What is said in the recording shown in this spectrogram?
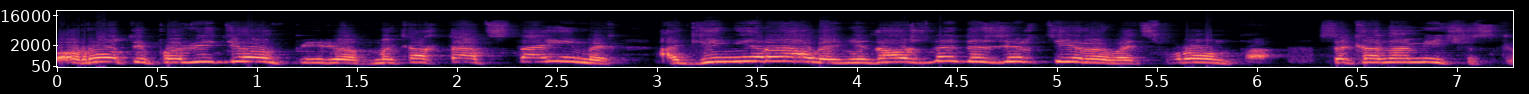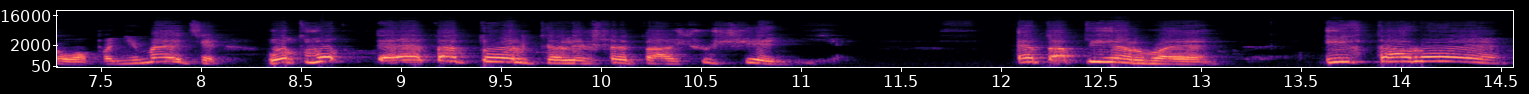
роты поведем вперед, мы как-то отстоим их, а генералы не должны дезертировать с фронта, с экономического, понимаете? Вот, вот это только лишь это ощущение. Это первое. И второе,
